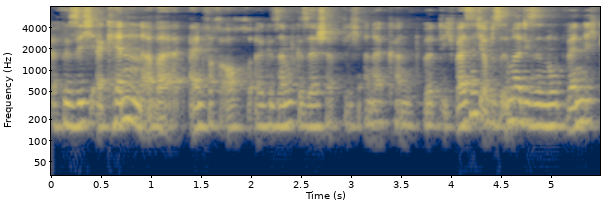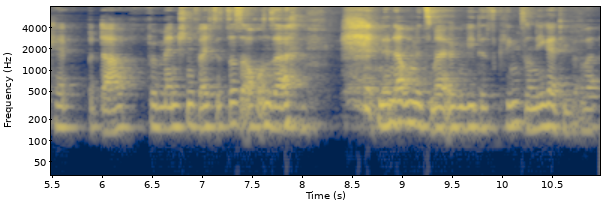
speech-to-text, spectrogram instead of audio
für sich erkennen, aber einfach auch äh, gesamtgesellschaftlich anerkannt wird. Ich weiß nicht, ob es immer diese Notwendigkeit bedarf für Menschen. Vielleicht ist das auch unser Nenner, um jetzt mal irgendwie, das klingt so negativ, aber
